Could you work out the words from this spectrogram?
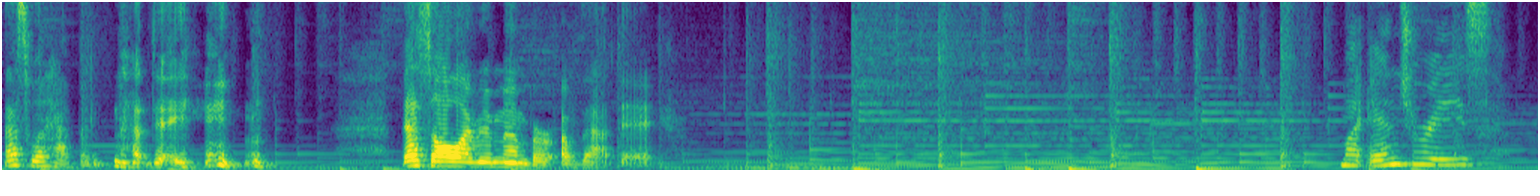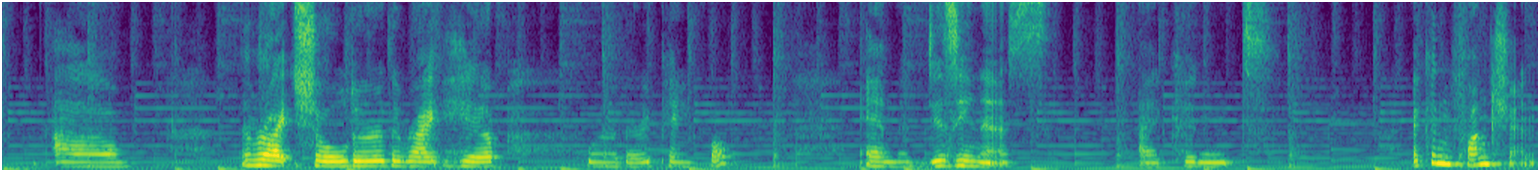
that's what happened that day. that's all I remember of that day. My injuries, uh, the right shoulder, the right hip, were very painful. And the dizziness, I couldn't, I couldn't function.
